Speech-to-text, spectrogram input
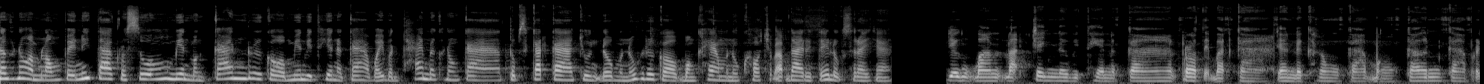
នៅក្នុងអំឡុងពេលនេះតើក្រសួងមានបង្កើនឬក៏មានវិធានការអ្វីបន្ថែមនៅក្នុងការទប់ស្កាត់ការជួញដូរមនុស្សឬក៏បង្ខាំងមនុស្សខុសច្បាប់ដែរឬទេលោកស្រីចា៎ យើងបានដាក់ចេញនៅវិធានការប្រតិបត្តិការចានៅក្នុងការបង្កើនការប្រ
